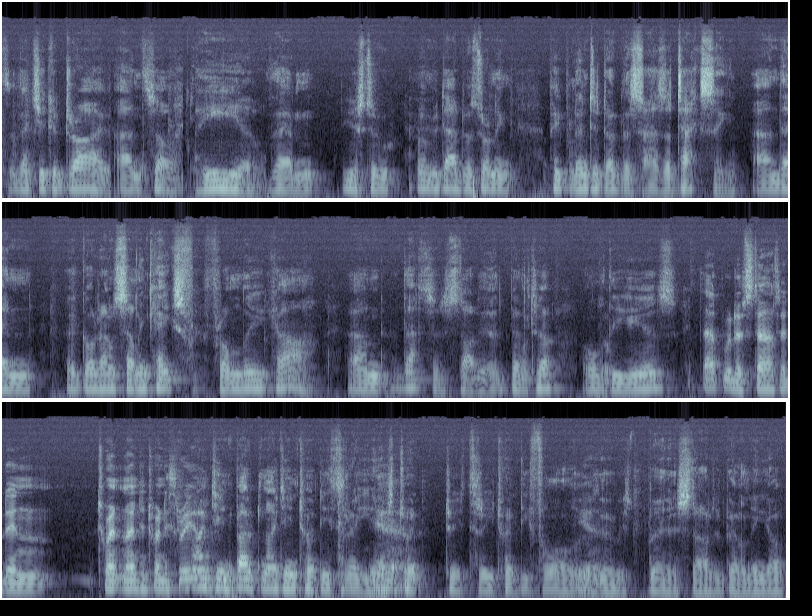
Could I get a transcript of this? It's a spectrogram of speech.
so that you could drive, and so he uh, then used to. When my dad was running people into Douglas as a taxi, and then uh, go around selling cakes from the car, and that's started built up over the years. That would have started in 20, 1923? 19, about 1923, yes, Yeah. 23, 24, Yeah. we uh, started building up.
